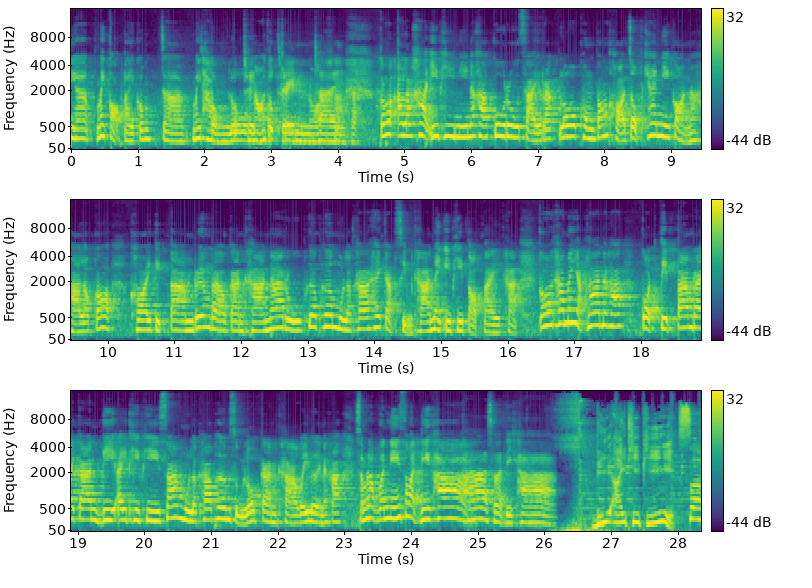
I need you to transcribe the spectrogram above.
เนี้ยไม่เกาะไปก็จะไม่ทันตกโลตกกเทรนด์เนาะตตกกเทเทรรนนด์ด์เนาะใช่ค่ะก็เอาละค่ะ EP นี้นะคะ กูรูสายรักโลกคงต้องขอจบแค่นี้ก่อนนะคะ แล้วก็คอยติดตามเรื่องราวการค้าน่ารู้เพื่อเพิ่มมูลค่าให้กับสินค้าใน EP ต่อไปค่ะก็ถ้าไม่อยากพลาดนะคะ กดติดตามรายการ DITP สร้างมูลค่าเพิ่มสู่โลกการค้าไว้เลยนะคะสำหรับวันนี้สวัสดีค่ะค่ะ สวัสดีค่ะ DITP สร้าง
